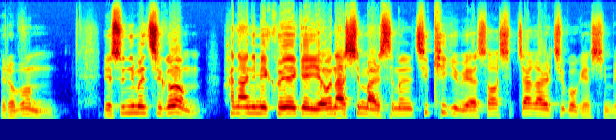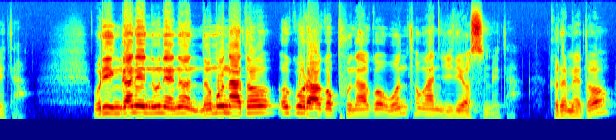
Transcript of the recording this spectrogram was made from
여러분, 예수님은 지금 하나님이 그에게 예언하신 말씀을 지키기 위해서 십자가를 지고 계십니다. 우리 인간의 눈에는 너무나도 억울하고 분하고 원통한 일이었습니다. 그럼에도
